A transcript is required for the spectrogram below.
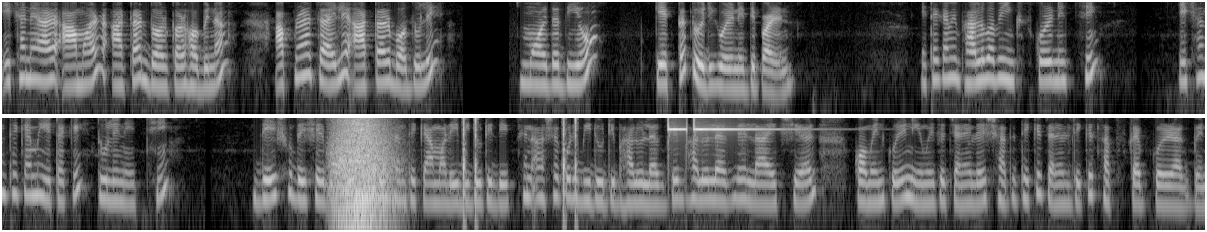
এখানে আর আমার আটার দরকার হবে না। আপনারা চাইলে আটার বদলে ময়দা দিয়েও কেকটা তৈরি করে নিতে পারেন। এটাকে আমি ভালোভাবে মিক্স করে নিচ্ছি। এখান থেকে আমি এটাকে তুলে নিচ্ছি। দেশ ও দেশের বাইরে যেখান থেকে আমার এই ভিডিওটি দেখছেন, আশা করি ভিডিওটি ভালো লাগবে। ভালো লাগলে লাইক, শেয়ার, কমেন্ট করে নিয়মিত চ্যানেলের সাথে থেকে চ্যানেলটিকে সাবস্ক্রাইব করে রাখবেন।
